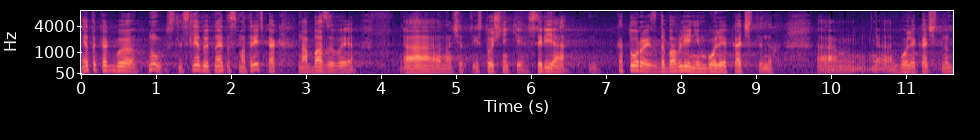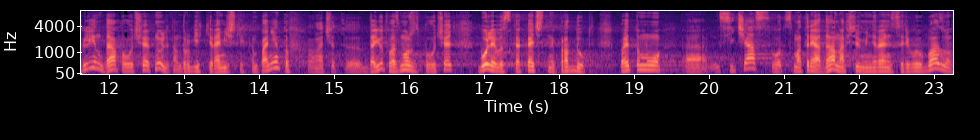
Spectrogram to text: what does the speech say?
это как бы, ну, следует на это смотреть как на базовые э, значит, источники сырья, которые с добавлением более качественных более качественных глин, да, получают, ну или там других керамических компонентов, значит, э, дают возможность получать более высококачественный продукт. Поэтому э, сейчас, вот смотря да, на всю минерально-сырьевую базу,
